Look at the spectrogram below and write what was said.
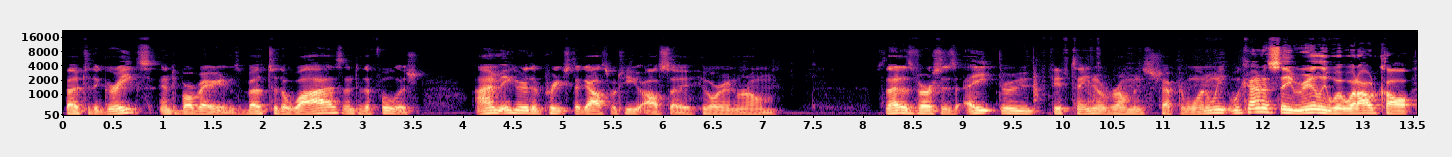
both to the Greeks and to barbarians, both to the wise and to the foolish. I am eager to preach the gospel to you also who are in Rome. So that is verses 8 through 15 of Romans chapter 1. We, we kind of see really what, what I would call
